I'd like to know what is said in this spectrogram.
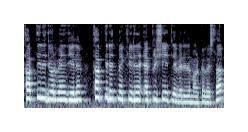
Takdir ediyor beni diyelim. Takdir etmek fiiline appreciate ile verelim arkadaşlar.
